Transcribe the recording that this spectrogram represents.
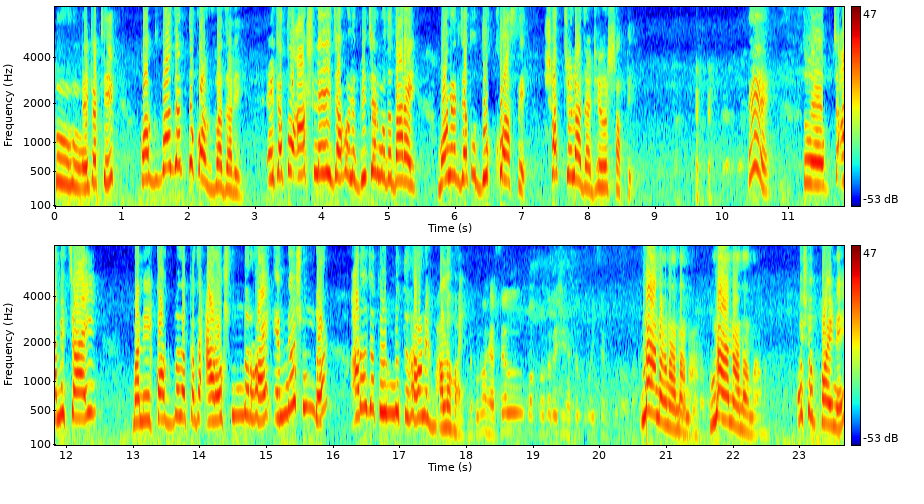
হুম হুম এটা ঠিক। কক্সবাজার তো কক্সবাজারই এটা তো আসলেই যখন বিচের মধ্যে দাঁড়াই। মনের যত দুঃখ আছে সব চলে যায় ঢেউর সাথে। হ্যাঁ? তো আমি চাই মানে কক্সবাজারটা যে আরও সুন্দর হয় এমনিও সুন্দর আরও যাতে উন্নতি হয় অনেক ভালো হয়। মানে কক্সবাজার না না না না না না না না না ওইসব ভয় নেই।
